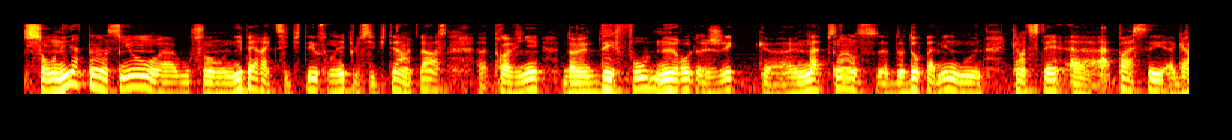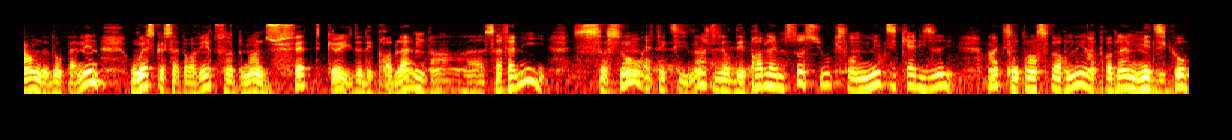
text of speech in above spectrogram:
son inattention euh, ou son hyperactivité ou son impulsivité en classe euh, provient d'un défaut neurologique une absence de dopamine ou une quantité euh, pas assez grande de dopamine, ou est-ce que ça provient tout simplement du fait qu'il a des problèmes dans euh, sa famille? Ce sont effectivement, je veux dire, des problèmes sociaux qui sont médicalisés, hein, qui sont transformés en problèmes médicaux.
